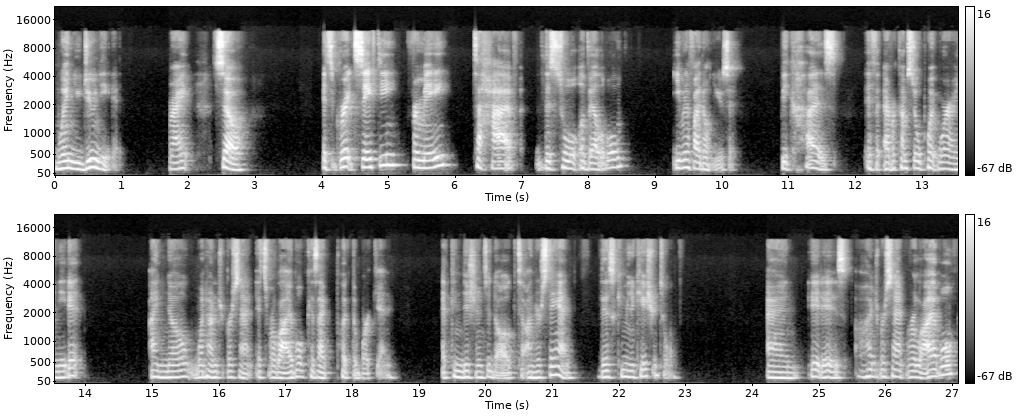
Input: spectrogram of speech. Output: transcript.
when you do need it, right? So it's great safety for me to have this tool available, even if I don't use it, because if it ever comes to a point where I need it, I know 100% it's reliable because I put the work in. I've conditioned the dog to understand this communication tool. And it is 100% reliable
